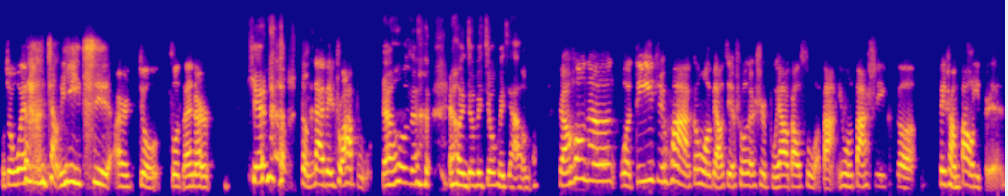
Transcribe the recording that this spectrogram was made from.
我就为了 讲义气而就坐在那儿，天呐，等待被抓捕。然后呢，然后你就被救回家了吗？然后呢，我第一句话跟我表姐说的是不要告诉我爸，因为我爸是一个。非常暴力的人，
